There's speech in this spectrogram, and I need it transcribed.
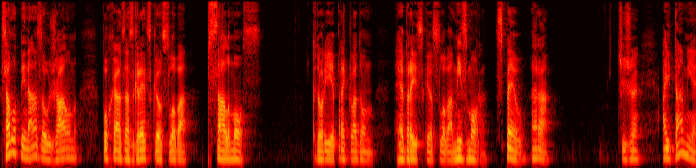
Samotný názov žalm pochádza z gréckého slova psalmos, ktorý je prekladom hebrejského slova mizmor, spev, hra. Čiže aj tam je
